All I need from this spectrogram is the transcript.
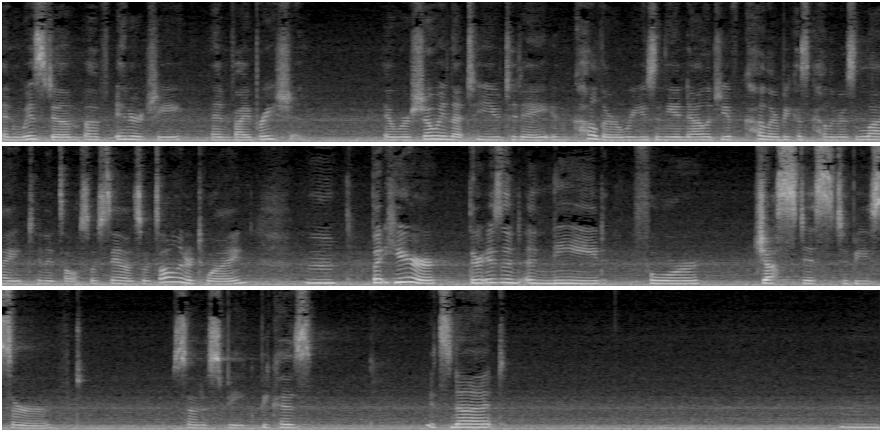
and wisdom of energy and vibration. And we're showing that to you today in color. We're using the analogy of color because color is light and it's also sound. So it's all intertwined. Mm, but here, there isn't a need for justice to be served, so to speak, because it's not. Mm,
